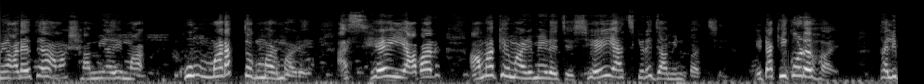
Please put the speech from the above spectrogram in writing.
মারেতে আমার স্বামী এই খুব মারাত্মক মার মারে। আর সেই আবার আমাকে মারে মেরেছে সেই আজকের জামিন পাচ্ছে। এটা কি করে হয়? খালি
